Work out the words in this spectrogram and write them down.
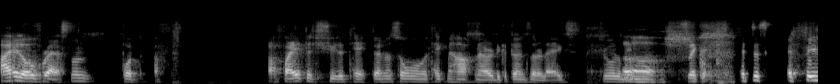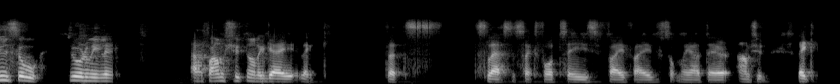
I love wrestling, but if, if I had to shoot a takedown and someone would take me half an hour to get down to their legs, do you know what I mean? Oh, like it just it feels so. Do you know what I mean? Like if I'm shooting on a guy like that's, that's less than six foot, say he's five five, something like that. There, I'm shooting like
